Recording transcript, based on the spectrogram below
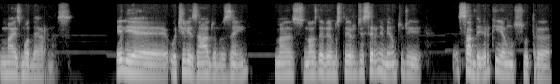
mais modernas. Ele é utilizado no Zen, mas nós devemos ter discernimento de saber que é um sutra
